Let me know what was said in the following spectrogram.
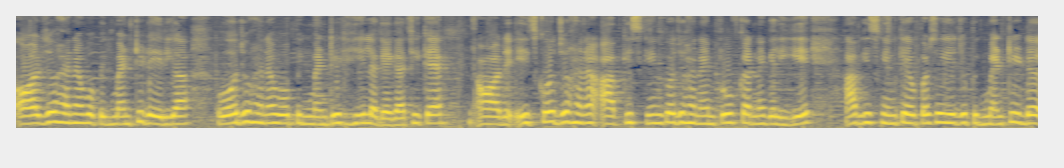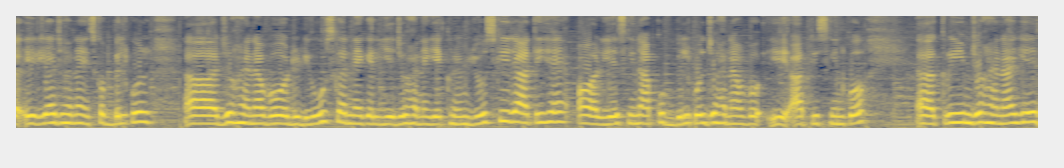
और जो है ना, वो पिगमेंटेड एरिया वो जो है ना, वो पिगमेंटेड ही लगेगा, ठीक है? और इसको जो है ना, आपकी स्किन को जो है ना इम्प्रूव करने के लिए, आपकी स्किन के ऊपर से ये जो पिगमेंटेड एरिया जो है ना इसको बिल्कुल जो है ना, वो रिड्यूस करने के लिए जो है ना, ये क्रीम यूज़ की जाती है और ये स्किन आपको बिल्कुल जो है ना, वो आपकी स्किन को क्रीम जो है ना, ये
